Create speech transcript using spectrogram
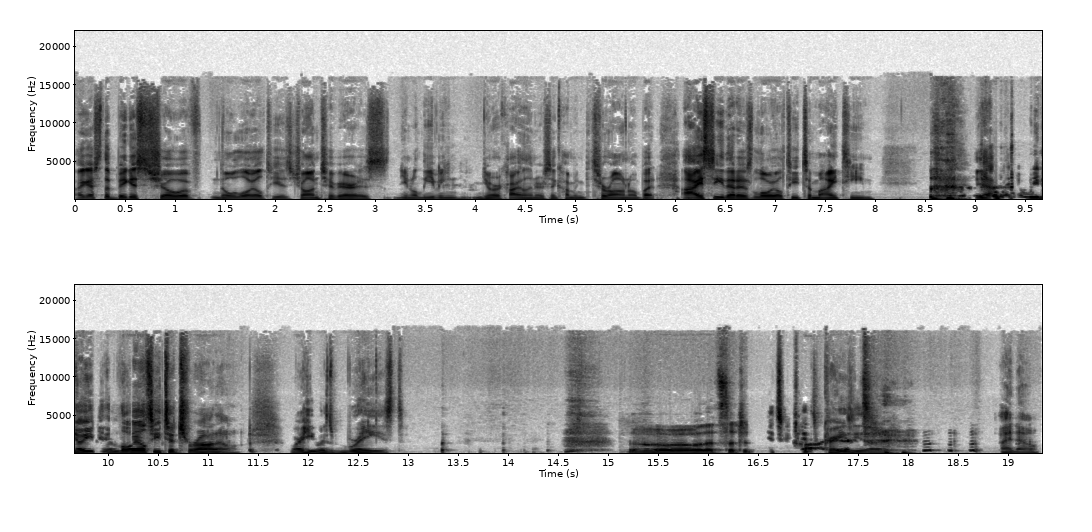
I guess the biggest show of no loyalty is John Tavares, you know, leaving New York Islanders and coming to Toronto. But I see that as loyalty to my team. Yeah, I know- we know you do. Loyalty to Toronto, where he was raised. Oh, that's such a It's it's crazy though. I know.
